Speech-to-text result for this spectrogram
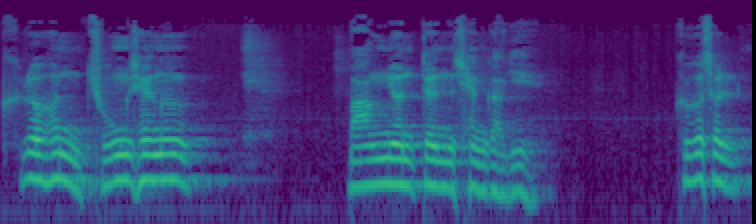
그러한 중생의 망년된 생각이 그것을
